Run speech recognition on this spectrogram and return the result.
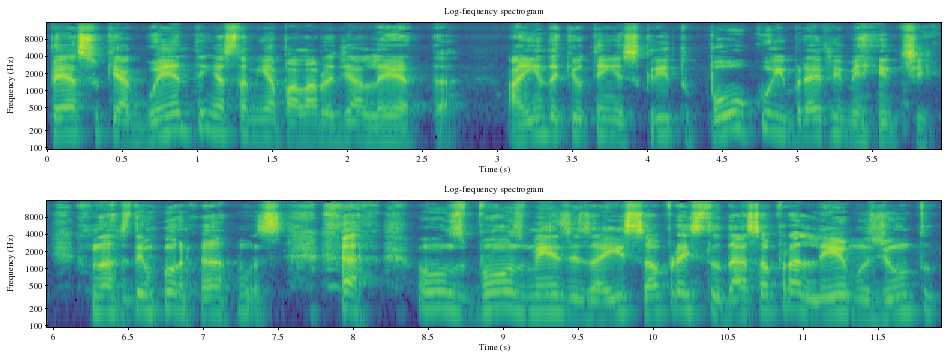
peço que aguentem esta minha palavra de alerta, ainda que eu tenha escrito pouco e brevemente. Nós demoramos uns bons meses aí só para estudar, só para lermos junto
